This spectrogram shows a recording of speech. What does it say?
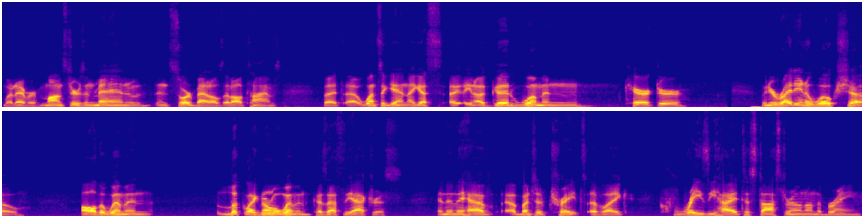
whatever monsters and men and sword battles at all times. But uh, once again, I guess uh, you know a good woman character. When you're writing a woke show, all the women look like normal women because that's the actress, and then they have a bunch of traits of like crazy high testosterone on the brain,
